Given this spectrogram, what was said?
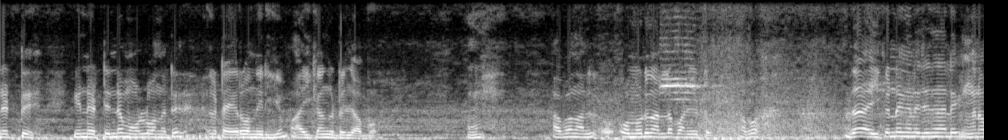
നെറ്റ് ഈ നെറ്റിന്റെ മുകളിൽ വന്നിട്ട് ടയർ വന്നിരിക്കും. അയക്കാൻ കിട്ടില്ല അപ്പോൾ. അപ്പോൾ നല്ല ഒന്നുകൂടി നല്ല പണി കിട്ടും. അപ്പോൾ ഇത് അയക്കേണ്ടത് എങ്ങനെയാണെന്ന് വെച്ച് കഴിഞ്ഞാൽ ഇങ്ങനെ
